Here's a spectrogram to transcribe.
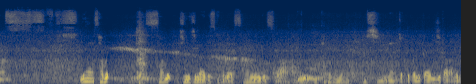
ます。いやー、寒い。寒い。10時前ですけどね、寒いですわ。食べ物が欲しいな。ちょっと乗り換えに時間あるんで、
